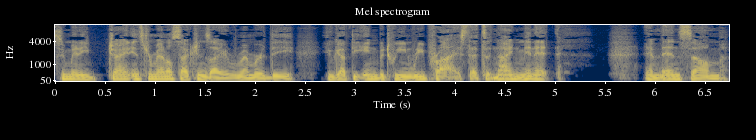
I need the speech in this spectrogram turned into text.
too many giant instrumental sections, I remembered the you've got the in between reprise. That's a nine minute, and then some.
